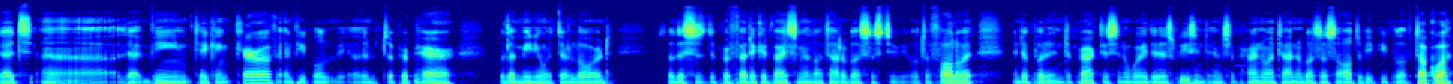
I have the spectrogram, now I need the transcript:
that uh, that being taken care of and people to prepare for the meeting with their lord so this is the prophetic advice may allah ta'ala bless us to be able to follow it and to put it into practice in a way that is pleasing to him subhanahu wa ta'ala bless us all to be people of taqwa.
